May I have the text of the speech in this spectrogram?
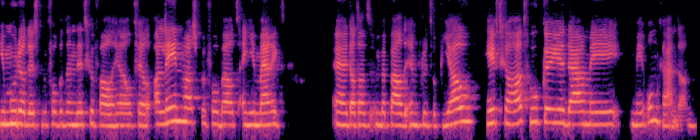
je moeder dus bijvoorbeeld in dit geval heel veel alleen was, bijvoorbeeld, en je merkt eh, dat dat een bepaalde invloed op jou heeft gehad. Hoe kun je daarmee mee omgaan dan?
